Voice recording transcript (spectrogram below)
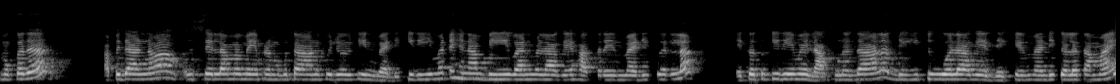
මොකද අපි දන්නවා ඉස්සෙල්ලම මේ ප්‍රමුඛතාවු පිළිවෙල තියෙන වැඩි කිරීමට එහෙනම් B1 වලගේ 4ෙන් වැඩි කරලා එකතු කිරීමේ ලකුණ දාලා B2 වලගේ 2ෙන් වැඩි කළා තමයි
